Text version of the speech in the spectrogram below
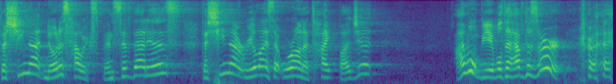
Does she not notice how expensive that is? Does she not realize that we're on a tight budget? I won't be able to have dessert, right?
